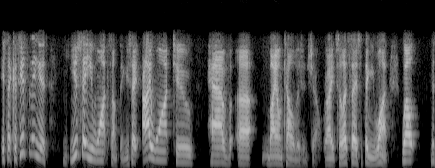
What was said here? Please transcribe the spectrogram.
it's like because here's the thing is you say you want something. You say I want to have uh, my own television show, right? So let's say it's the thing you want. Well, the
